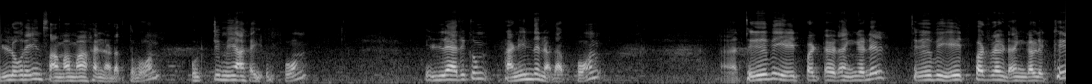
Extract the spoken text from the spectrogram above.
எல்லோரையும் சமமாக நடத்துவோம் ஒற்றுமையாக இருப்போம் எல்லாருக்கும் பணிந்து நடப்போம். தேவை ஏற்பட்ட இடங்களில் தேவை ஏற்படுற இடங்களுக்கு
